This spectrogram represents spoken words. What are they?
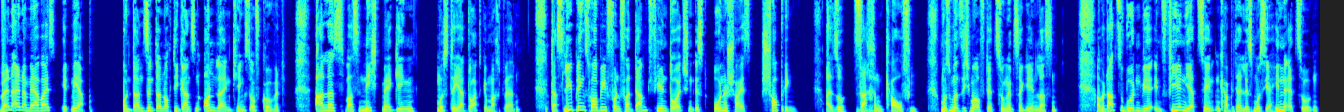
Wenn einer mehr weiß, hit me up. Und dann sind da noch die ganzen Online-Kings of Covid. Alles, was nicht mehr ging, musste ja dort gemacht werden. Das Lieblingshobby von verdammt vielen Deutschen ist ohne Scheiß Shopping. Also Sachen kaufen. Muss man sich mal auf der Zunge zergehen lassen. Aber dazu wurden wir in vielen Jahrzehnten Kapitalismus ja hinerzogen.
